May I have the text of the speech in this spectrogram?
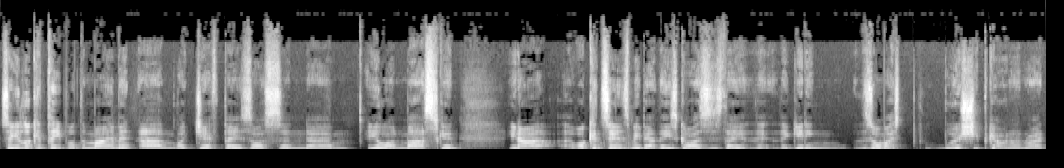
So you look at people at the moment um, like Jeff Bezos and um, Elon Musk, and you know what concerns me about these guys is they they're getting there's almost worship going on, right?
